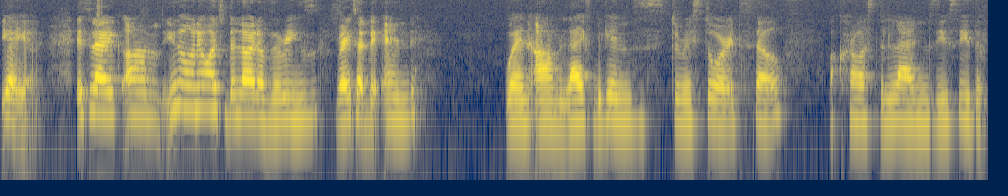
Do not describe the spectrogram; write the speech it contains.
Yeah, yeah. It's like um, you know when I watch The Lord of the Rings, right at the end, when um, life begins to restore itself across the lands, you see the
